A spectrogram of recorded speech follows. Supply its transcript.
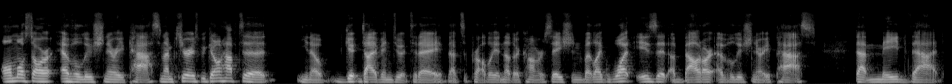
almost our evolutionary past. And I'm curious, we don't have to, you know, get dive into it today. That's probably another conversation. But like, what is it about our evolutionary past that made that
